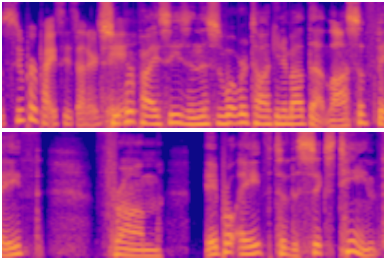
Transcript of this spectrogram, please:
Super Pisces energy. Super Pisces, and this is what we're talking about that loss of faith from April 8th to the 16th.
